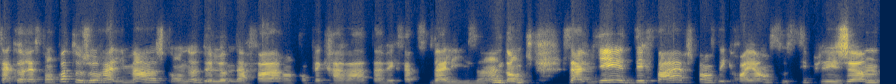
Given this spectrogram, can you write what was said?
ça correspond pas toujours à l'image qu'on a de l'homme d'affaires en complet cravate avec sa petite valise. Hein. Donc, ça vient défaire, je pense, des croyances aussi. Puis les jeunes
